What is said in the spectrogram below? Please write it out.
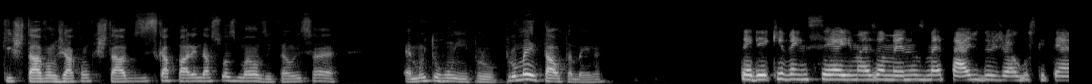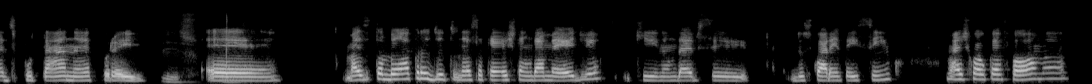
que estavam já conquistados escaparem das suas mãos. Então, isso é, é muito ruim para o mental também, né? Teria que vencer aí mais ou menos metade dos jogos que tem a disputar, né? Por aí. Isso. É, mas também acredito nessa questão da média, que não deve ser dos 45, mas de qualquer forma,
